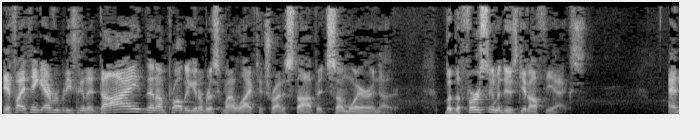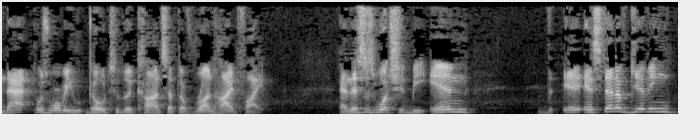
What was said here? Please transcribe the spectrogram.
If I think everybody's going to die, then I'm probably going to risk my life to try to stop it some way or another. But the first thing I'm going to do is get off the X. And that was where we go to the concept of run, hide, fight. And this is what should be in, instead of giving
